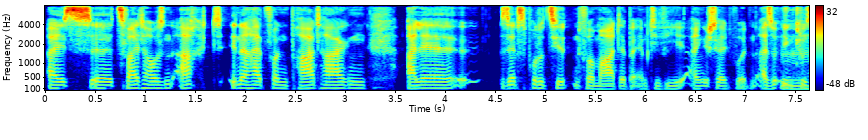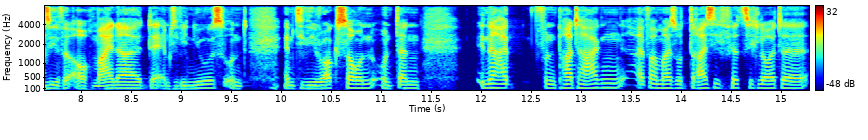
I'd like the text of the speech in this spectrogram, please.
als äh, 2008 innerhalb von ein paar Tagen alle selbstproduzierten Formate bei MTV eingestellt wurden. Also mhm. inklusive auch meiner, der MTV News und MTV Rock Zone und dann innerhalb von ein paar Tagen einfach mal so 30, 40 Leute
